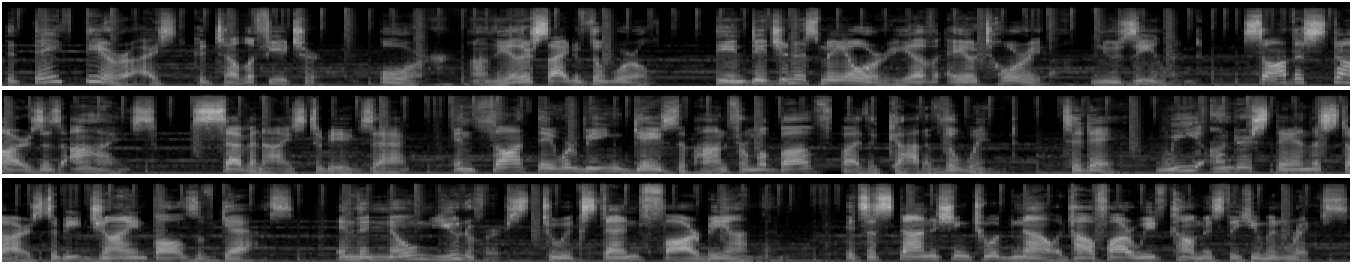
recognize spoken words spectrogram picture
that they theorized could tell the future. Or, on the other side of the world, the indigenous Maori of Aotearoa, New Zealand, saw the stars as eyes, seven eyes to be exact, and thought they were being gazed upon from above by the god of the wind. Today, we understand the stars to be giant balls of gas, and the known universe to extend far beyond them. It's astonishing to acknowledge how far we've come as the human race,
